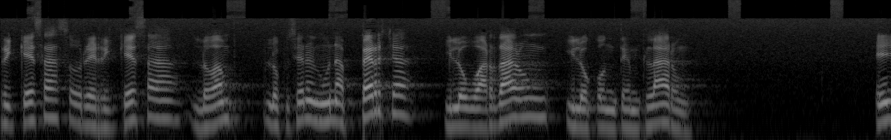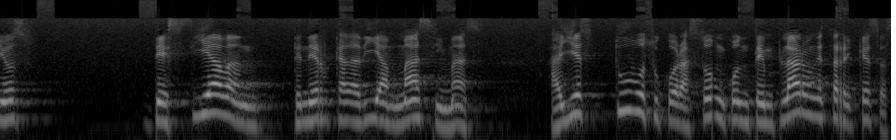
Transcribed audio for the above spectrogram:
riqueza sobre riqueza, lo, lo pusieron en una percha y lo guardaron y lo contemplaron. Ellos deseaban tener cada día más y más. Ahí estuvo su corazón, contemplaron estas riquezas.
